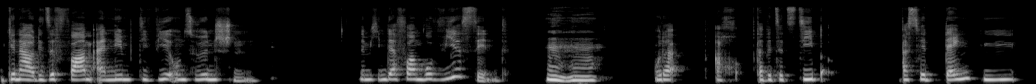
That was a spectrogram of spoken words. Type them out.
Genau, diese Form einnimmt, die wir uns wünschen. Nämlich in der Form, wo wir sind. Mhm. Oder auch, da wird's jetzt deep, was wir denken,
